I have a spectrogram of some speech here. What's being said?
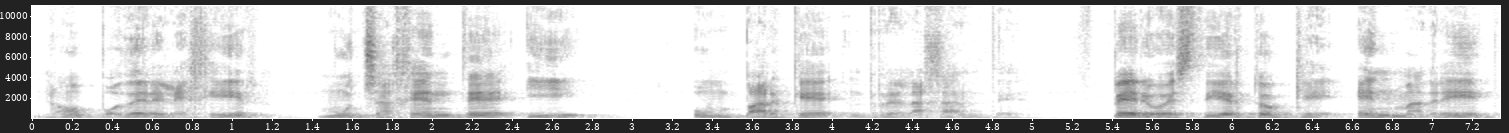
¿no? Poder elegir mucha gente y un parque relajante. Pero es cierto que en Madrid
